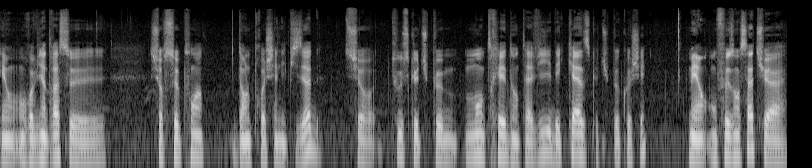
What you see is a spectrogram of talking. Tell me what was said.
Et on, reviendra sur ce point dans le prochain épisode, sur tout ce que tu peux montrer dans ta vie des cases que tu peux cocher. Mais en faisant ça, tu as,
